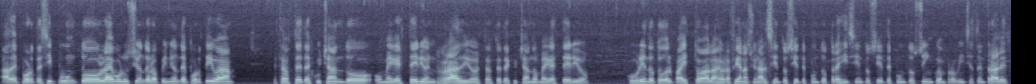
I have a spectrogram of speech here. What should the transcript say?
a Deportes y Punto, la evolución de la opinión deportiva. Está usted escuchando Omega Estéreo en radio, está usted escuchando Omega Estéreo, cubriendo todo el país, toda la geografía nacional, 107.3 y 107.5 en provincias centrales,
